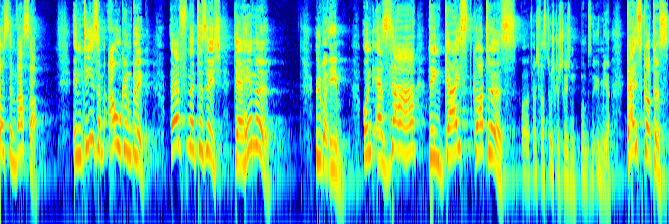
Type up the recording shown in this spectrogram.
aus dem Wasser. In diesem Augenblick öffnete sich der Himmel über ihm Und er sah den Geist Gottes. Oh, jetzt habe ich fast durchgestrichen. Nur ein bisschen üben hier. Geist Gottes,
